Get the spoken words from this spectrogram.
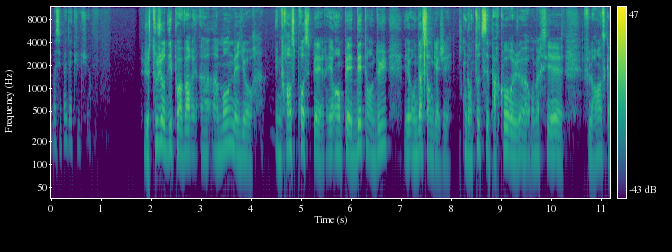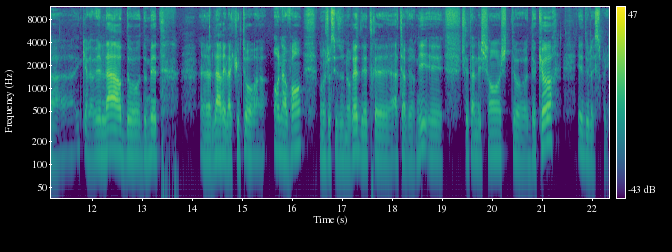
bah, ce n'est pas de la culture. J'ai toujours dit pour avoir un, monde meilleur, une France prospère et en paix, détendue, et on doit s'engager. Dans tous ces parcours, je remerciais Florence qu'elle avait l'art de, mettre euh, l'art et la culture euh, en avant. Moi, je suis honoré d'être à Taverny et c'est un échange de, de cœur et de l'esprit.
